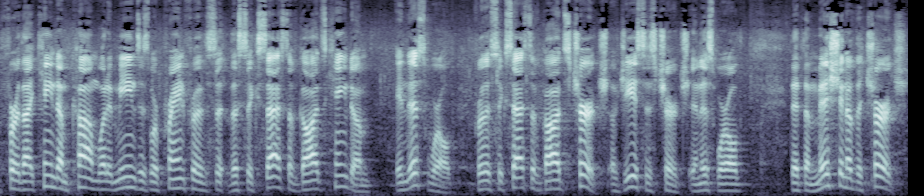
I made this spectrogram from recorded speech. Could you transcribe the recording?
for thy kingdom come, what it means is we're praying for the success of God's kingdom in this world, for the success of God's church, of Jesus' church in this world, that the mission of the church,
